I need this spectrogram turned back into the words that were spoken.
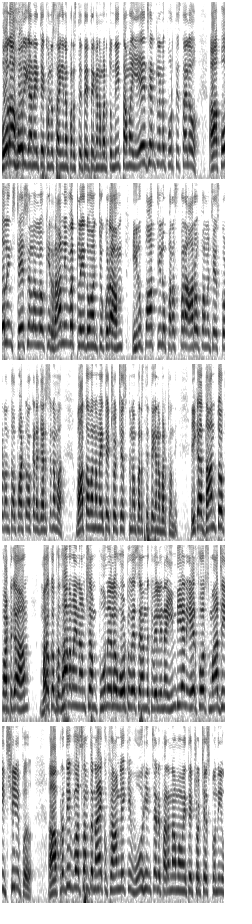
హోరాహోరీగానైతే కొనసాగిన పరిస్థితి అయితే కనబడుతుంది. తమ ఏజెంట్లను పూర్తి స్థాయిలో పోలింగ్ స్టేషన్లలోకి రానివ్వట్లేదు అంటూ కూడా ఇరు పార్టీలు పరస్పర ఆరోపణలు చేసుకోవడంతో పాటు అక్కడ ఘర్షణ వాతావరణం అయితే చోటు చేసుకున్న పరిస్థితి కనబడుతుంది. ఇక దాంతో పాటుగా మరొక ప్రధానమైన అంశం పూణేలో ఓటు వేసేందుకు వెళ్ళిన ఇండియన్ ఎయిర్ ఫోర్స్ మాజీ చీఫ్ ప్రదీప్ వసంత్ నాయక్ ఫ్యామిలీకి ఊహించని పరిణామం అయితే చోటు చేసుకుంది. ఈ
